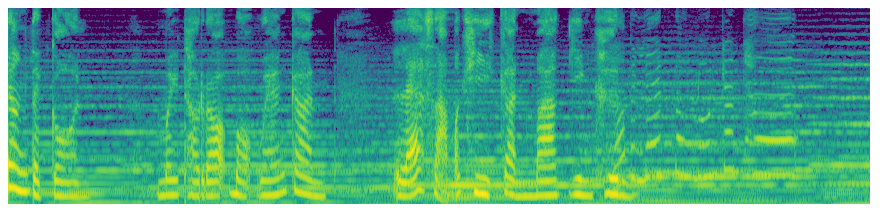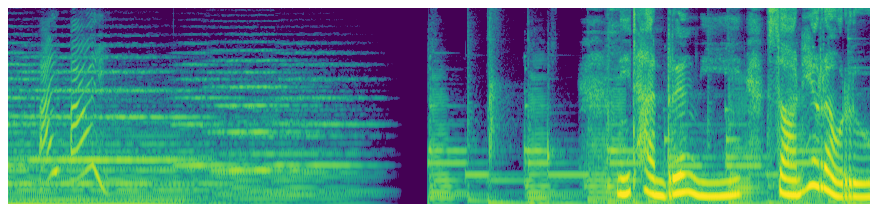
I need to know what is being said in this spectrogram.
ดังแต่ก่อน ไม่ทะเลาะเบาะแว้งกัน และสามัคคีกันมากยิ่งขึ้นไปเล่นตรงนู้นกันเถอะไปไปนิทานเรื่องนี้สอนให้เรารู้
